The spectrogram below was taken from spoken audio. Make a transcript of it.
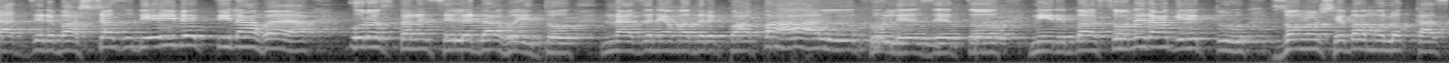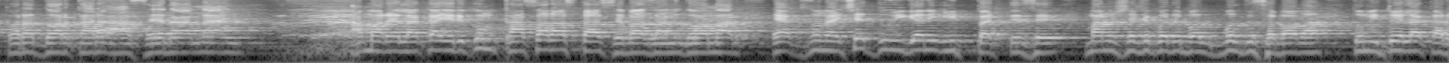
রাজ্যের যদি এই ব্যক্তি না ছেলেটা হইতো, না আমাদের কপাল খুলে যেত। নির্বাচনের আগে একটু জনসেবামূলক কাজ করার দরকার আছে না নাই? আমার এলাকায় এরকম কাঁচা রাস্তা আছে বাজান গো আমার। একজন এসে দুই গাড়ি ইট পাটতেছে মানুষ এসে করে বলতেছে, বাবা, তুমি তো এলাকার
